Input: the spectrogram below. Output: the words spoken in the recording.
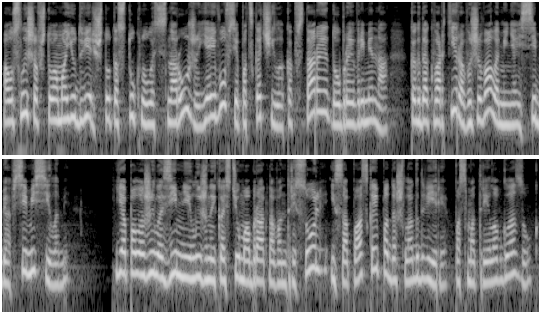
А услышав, что о мою дверь что-то стукнулось снаружи, я и вовсе подскочила, как в старые добрые времена, когда квартира выживала меня из себя всеми силами. Я положила зимний лыжный костюм обратно в антресоль и с опаской подошла к двери, посмотрела в глазок.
